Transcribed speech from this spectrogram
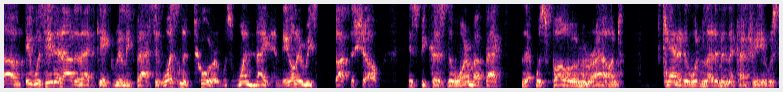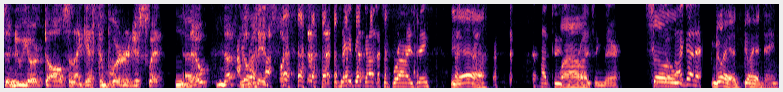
um, it was in and out of that gig really fast. It wasn't a tour; it was one night, and the only reason we got the show is because the warm-up act that was following him around, Canada wouldn't let him in the country. It was the New York Dolls, and I guess the border just went, "Nope, not coming in." Maybe not surprising. Yeah. Not too Wow. surprising there. So, I got to go ahead. Go ahead, Dane.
